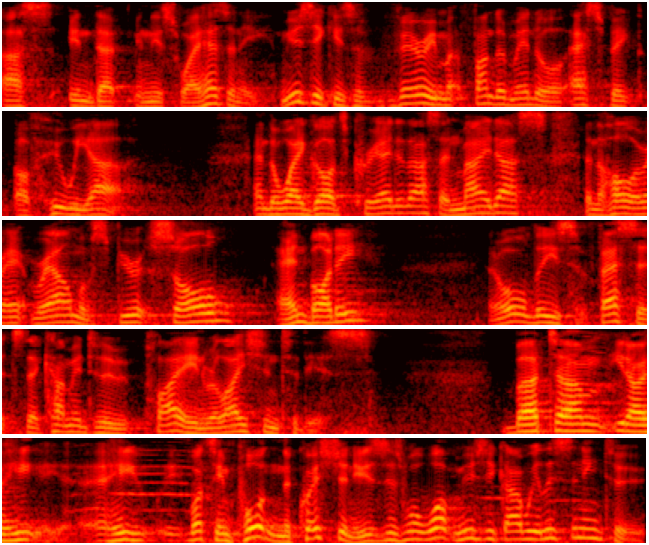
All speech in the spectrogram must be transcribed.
us in, that, in this way, hasn't he? Music is a very fundamental aspect of who we are and the way God's created us and made us and the whole realm of spirit, soul, and body and all these facets that come into play in relation to this. But um, you know, he, he, what's important, the question is, is well, what music are we listening to?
